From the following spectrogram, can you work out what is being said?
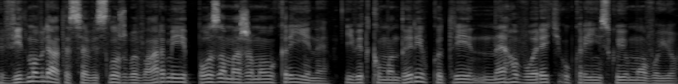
Відмовлятися від служби в армії поза межами України і від командирів, котрі не говорять українською мовою,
